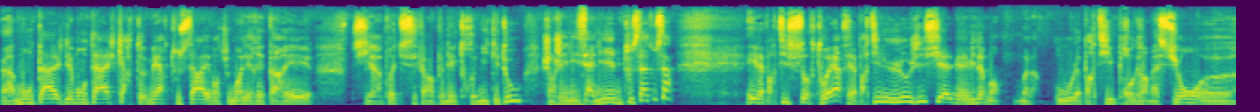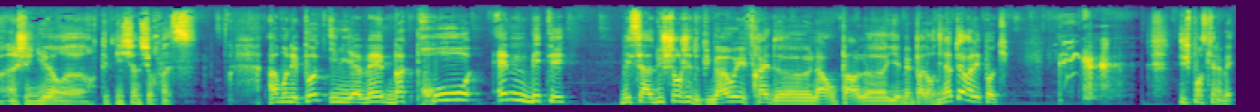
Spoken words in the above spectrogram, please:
Montage, démontage, carte mère, tout ça, éventuellement les réparer. Si après tu sais faire un peu d'électronique et tout, changer les alimes, tout ça, tout ça. Et la partie software, c'est la partie logicielle, bien évidemment. Ou la partie programmation, euh, ingénieur, euh, technicien de surface. À mon époque, il y avait Bac Pro MBT. Mais ça a dû changer depuis. Bah oui, Fred, euh, là on parle, euh, il n'y a même pas d'ordinateur à l'époque. si je pense qu'il y en avait.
